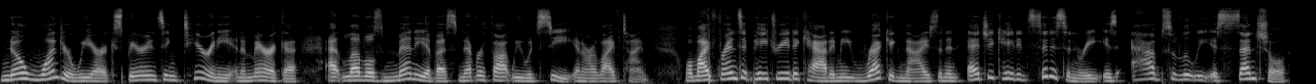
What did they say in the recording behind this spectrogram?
No wonder we are experiencing tyranny in America at levels many of us never thought we would see in our lifetime. Well, my friends at Patriot Academy recognize that an educated citizenry is absolutely essential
